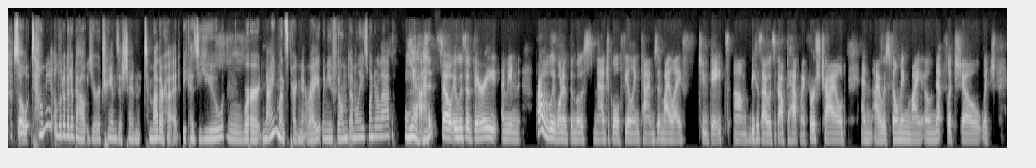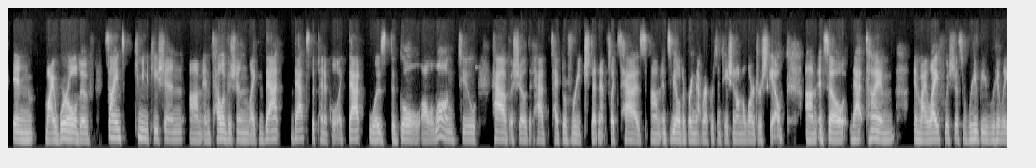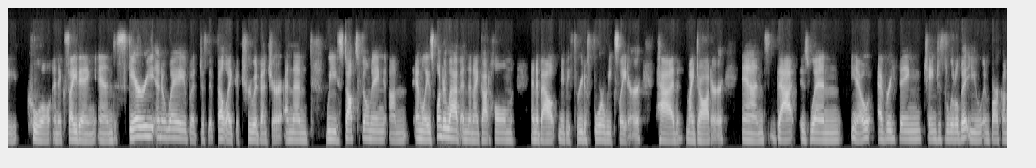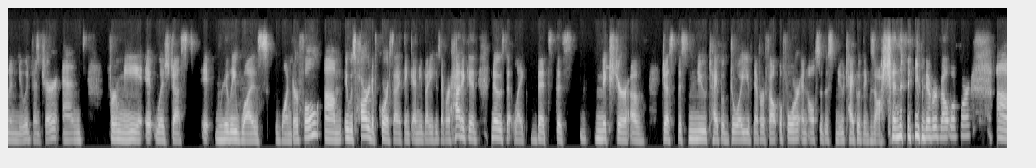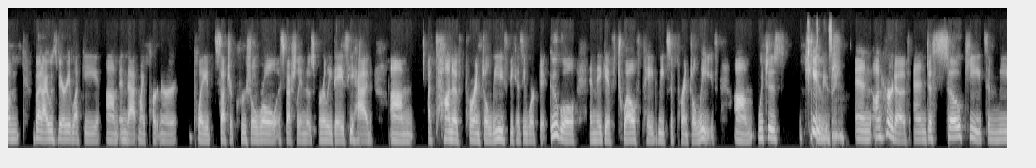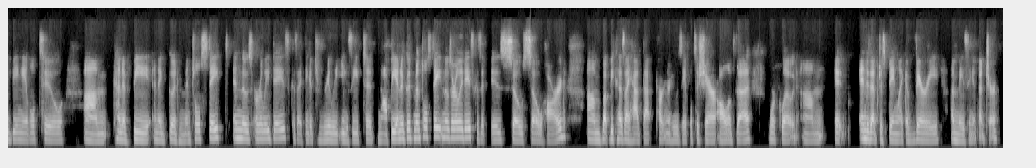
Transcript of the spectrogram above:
So tell me a little bit about your transition to motherhood because you mm. were nine months pregnant, right? When you filmed Emily's Wonder Lab? Yeah. So it was a very, I mean, probably one of the most magical feeling times in my life to date um, because I was about to have my first child and I was filming my own Netflix show, which in my world of science communication um, and television, like that, that's the pinnacle. Like that was the goal all along to have a show that had the type of reach that Netflix has um, and to be able to bring that representation on a larger scale. Um, and so that time in my life was just really, really cool and exciting and scary in a way, but just it felt like a true adventure. And then we stopped filming um, Emily's Wonder Lab, and then I got home and about maybe three to four weeks later had my daughter. And that is when, you know, everything changes a little bit. You embark on a new adventure. And for me, it was just it really was wonderful. Um, it was hard, of course. I think anybody who's ever had a kid knows that, like, that's this mixture of just this new type of joy you've never felt before, and also this new type of exhaustion you've never felt before. Um, but I was very lucky um, in that my partner played such a crucial role, especially in those early days. He had um, a ton of parental leave because he worked at Google and they give 12 paid weeks of parental leave, um, which is huge and unheard of and just so key to me being able to um, kind of be in a good mental state in those early days because I think it's really easy to not be in a good mental state in those early days because it is so, so hard. Um, but because I had that partner who was able to share all of the workload, um, it ended up just being like a very amazing adventure.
